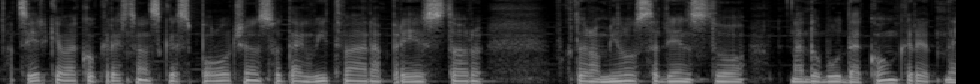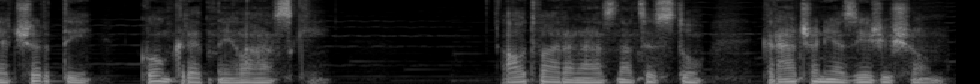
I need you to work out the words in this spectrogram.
A církev ako kresťanské spoločenstvo tak vytvára priestor, v ktorom milosrdenstvo nadobúda konkrétne črty konkrétnej lásky a otvára nás na cestu kráčania s Ježišom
